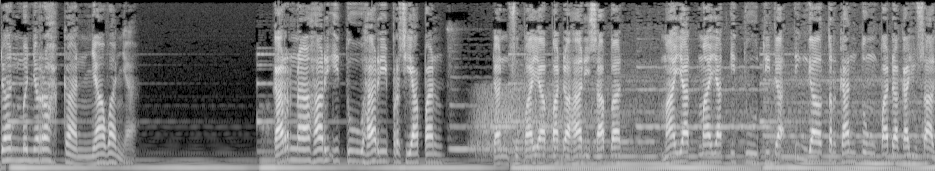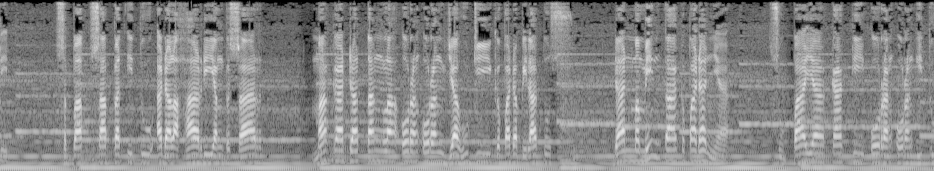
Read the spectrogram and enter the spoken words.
dan menyerahkan nyawanya. Karena hari itu hari persiapan, dan supaya pada hari Sabat mayat-mayat itu tidak tinggal tergantung pada kayu salib, sebab Sabat itu adalah hari yang besar. Maka datanglah orang-orang Yahudi kepada Pilatus dan meminta kepadanya supaya kaki orang-orang itu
